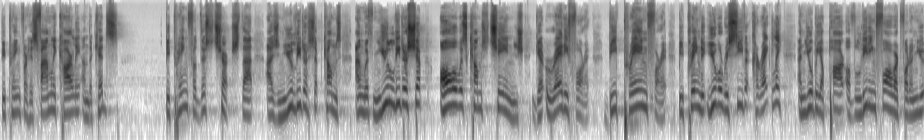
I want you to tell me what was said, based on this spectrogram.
Be praying for his family, Carly, and the kids be praying for this church that as new leadership comes, and with new leadership always comes change, get ready for it. Be praying for it. Be praying that you will receive it correctly and you'll be a part of leading forward for a new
